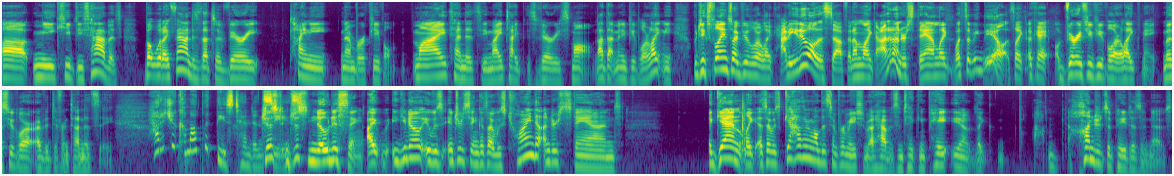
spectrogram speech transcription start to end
uh, me keep these habits. But what I found is that's a very tiny number of people. My tendency, my type is very small. Not that many people are like me, which explains why people are like, How do you do all this stuff? And I'm like, I don't understand. Like, what's the big deal? It's like, okay, very few people are like me. Most people are of a different tendency. How did you come up with these tendencies? Just just noticing. I you know, it was interesting because I was trying to understand again, like as I was gathering all this information about habits and taking pay, you know, like hundreds of pages of notes,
